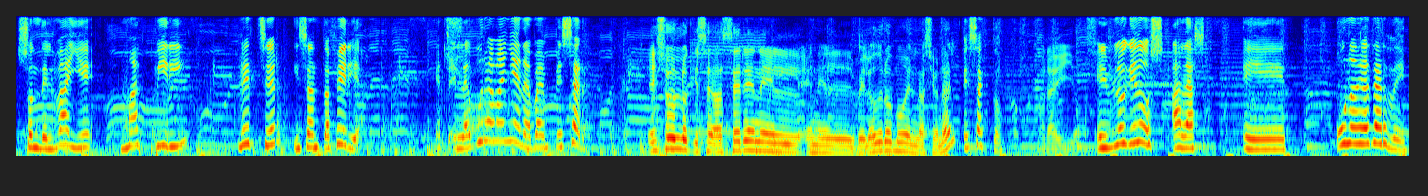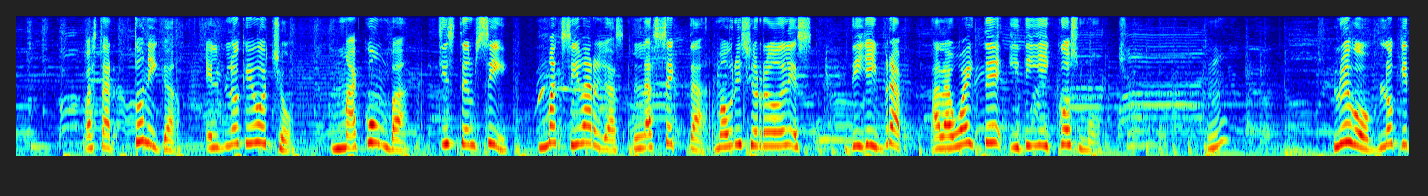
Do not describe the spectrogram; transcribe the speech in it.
Son del Valle, Mac Piri, Fletcher y Santa Feria. En la pura mañana, para empezar. Eso es lo que se va a hacer en el, en el velódromo del Nacional. Exacto. Maravilloso. El bloque 2 a las eh, 1 de la tarde va a estar Tónica. El bloque 8, Macumba, System C, Maxi Vargas, La Secta, Mauricio Rodolés, DJ Brap, Alaguaite y DJ Cosmo. ¿Mm? Luego, bloque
